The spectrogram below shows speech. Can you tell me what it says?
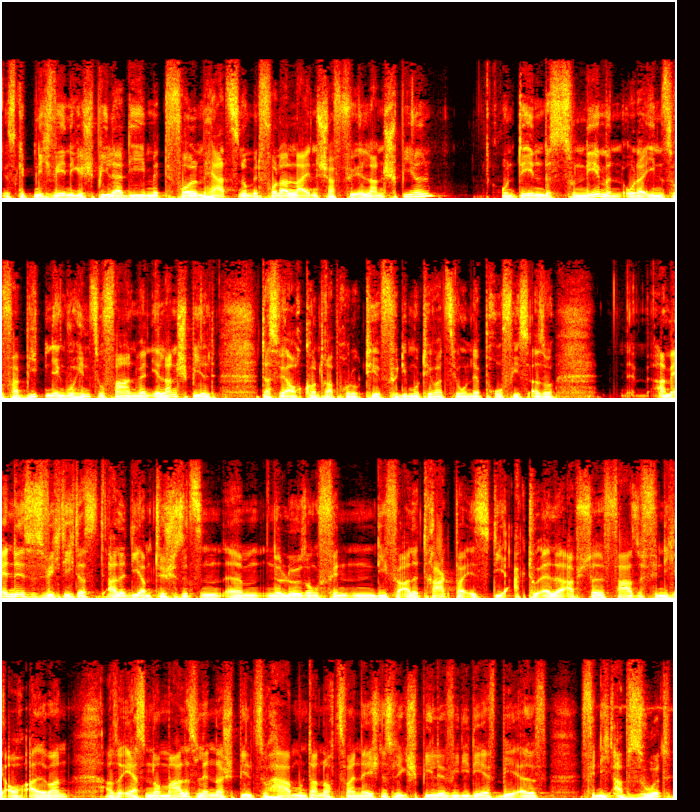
es gibt nicht wenige Spieler, die mit vollem Herzen und mit voller Leidenschaft für ihr Land spielen. Und denen das zu nehmen oder ihnen zu verbieten, irgendwo hinzufahren, wenn ihr Land spielt, das wäre auch kontraproduktiv für die Motivation der Profis. Also am Ende ist es wichtig, dass alle, die am Tisch sitzen, ähm, eine Lösung finden, die für alle tragbar ist. Die aktuelle Abstellphase finde ich auch albern. Also erst ein normales Länderspiel zu haben und dann noch zwei Nations League Spiele wie die DFB 11 finde ich absurd.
